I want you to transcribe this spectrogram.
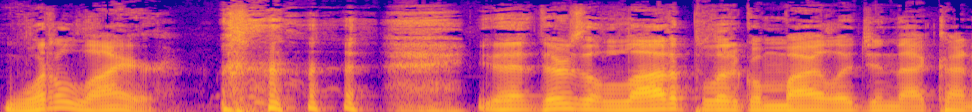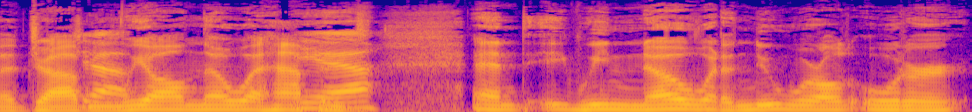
What a liar! yeah, there's a lot of political mileage in that kind of job, Job. and we all know what happened. Yeah. And we know what a New World Order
